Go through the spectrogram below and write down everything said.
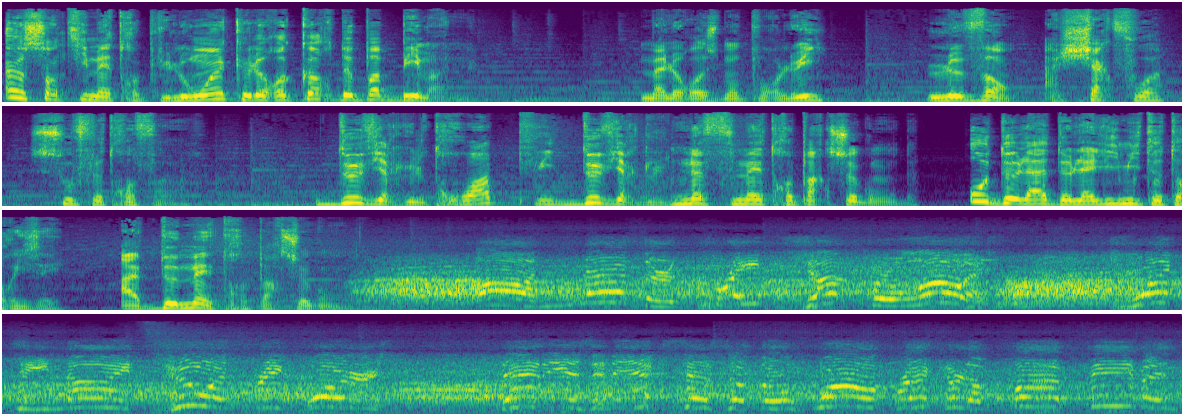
Un centimètre plus loin que le record de Bob Beamon. Malheureusement pour lui, le vent, à chaque fois, souffle trop fort. 2,3 puis 2,9 mètres par seconde, au-delà de la limite autorisée, à 2 mètres par seconde. Another great jump for Lewis. 29 2 and 3 quarters. That is in excess of the world record of Bob Beamons,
